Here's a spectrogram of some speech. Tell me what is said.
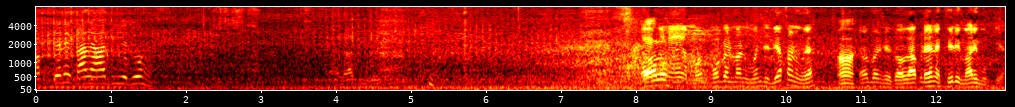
હપ્તે નહીં કાલે આ દીએ જો. હાલો. મોગલમાનું મંદિર દેખાણું હે? હા. બરાબર છે તો હવે આપણે એને ખીરી મારી મૂકીએ.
